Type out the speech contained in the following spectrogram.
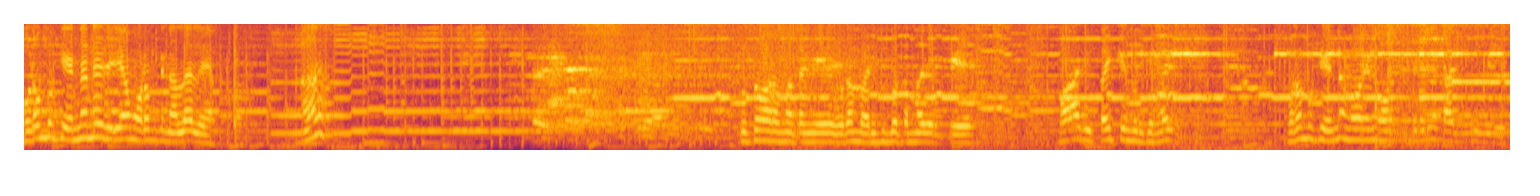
உடம்புக்கு என்னன்னே தெரியாம உடம்புக்கு நல்லா இல்லையா? ஆ? வர மாட்டேங்குது உடம்பு அரிக்கி போட்ட மாதிரி இருக்கு. பாதி பைத்தியம் முடிக்கிற மாதிரி உடம்புக்கு என்ன நோயின்னு உடம்புக்கு தெரியல டாக்டர் தெரியல.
